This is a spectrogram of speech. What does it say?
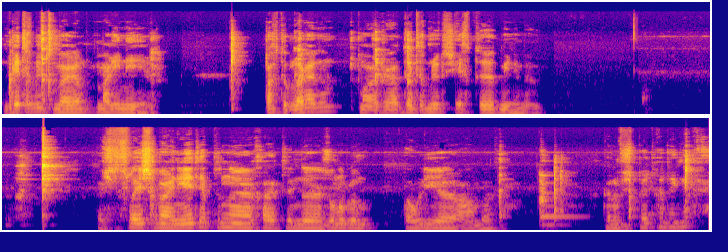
30 minuten mar marineren. Ik mag het ook langer doen, maar uh, 30 minuten is echt uh, het minimum. Als je het vlees gemarineerd hebt, dan uh, ga je het in de zonnebloemolie aanbakken. Ik kan even spetteren, denk ik.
